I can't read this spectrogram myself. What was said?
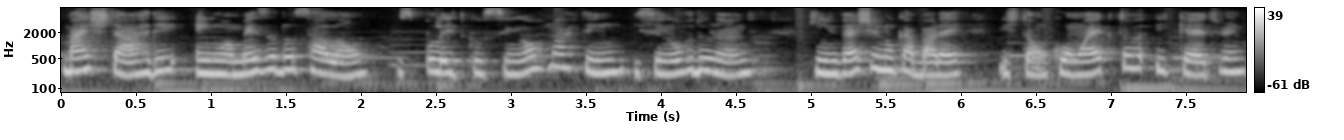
Mais tarde, em uma mesa do salão, os políticos Sr. Martin e Sr. Durand, que investem no cabaré, estão com Hector e Catherine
